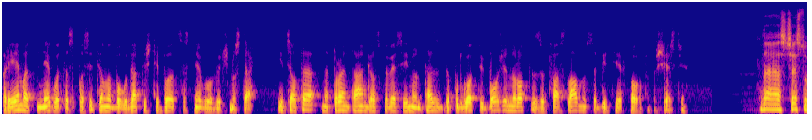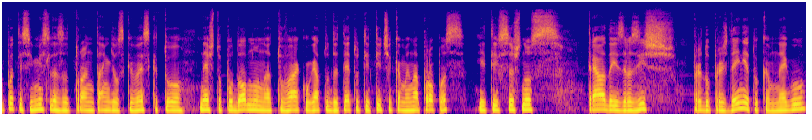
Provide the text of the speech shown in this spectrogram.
приемат неговата спасителна благодат и ще бъдат с него вечността. И целта на Троената ангелска вест е именно тази да подготви Божия народ за това славно събитие, второто пришествие. Да, аз често пъти си мисля за Тройната ангелска вест като нещо подобно на това, когато детето ти тича към една пропаст и ти всъщност трябва да изразиш предупреждението към него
